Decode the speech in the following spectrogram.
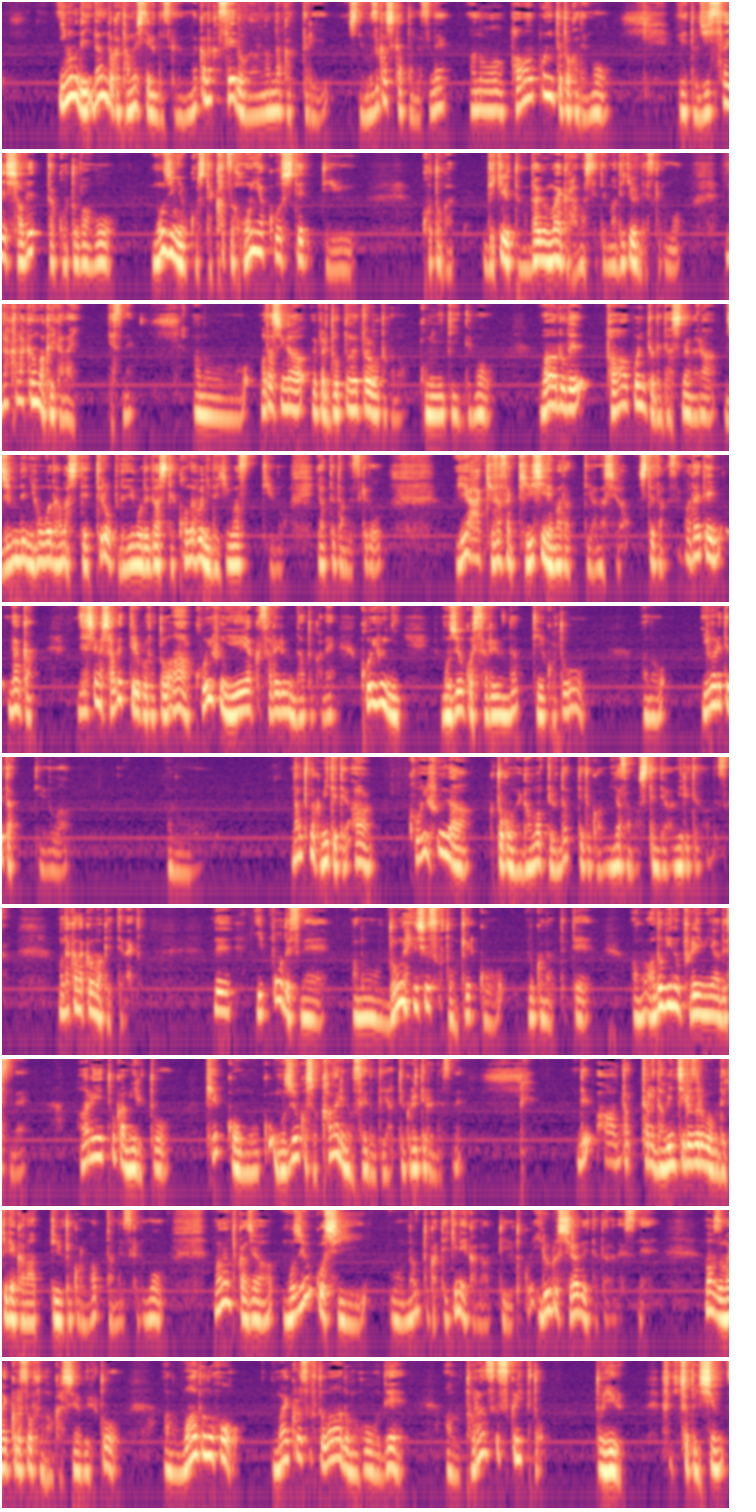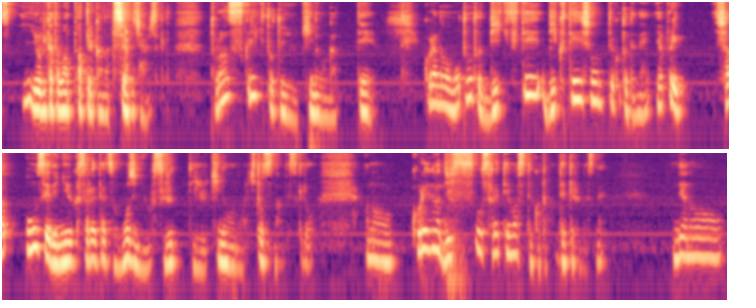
今まで何度か試してるんですけど、なかなか精度が上がらなかったりして難しかったんですね。あの、パワーポイントとかでも、えっ、ー、と、実際喋った言葉を文字に起こして、かつ翻訳をしてっていうことができるっていうのはだいぶ前から話してて、まあできるんですけども、なかなかうまくいかないですね。あの、私がやっぱりドットネットラボとかのコミュニティでも、ワードでパワーポイントで出しながら自分で日本語で話してテロップで英語で出してこんな風にできますっていうのをやってたんですけど、いやー、木澤さん厳しいね、まだっていう話はしてたんです。まあ大体なんか自身が喋ってることと、ああ、こういうふうに英訳されるんだとかね、こういうふうに文字起こしされるんだっていうことを、あの、言われてたっていうのは、あの、なんとなく見てて、ああ、こういうふうなところまで頑張ってるんだっていうところは皆さんの視点では見れてたんですが、まあ、なかなかうまくいってないと。で、一方ですね、あの、どんな編集ソフトも結構良くなってて、あの、Adobe のプレミアですね。あれとか見ると、結構もう文字起こしをかなりの精度でやってくれてるんですね。で、ああ、だったら DaVinci Resolve もできねえかなっていうところもあったんですけども、まあなんとかじゃあ文字起こしをなんとかできねえかなっていうところ、いろいろ調べてたらですね、まずマイクロソフトの方から調べると、あの、ワードの方、マイクロソフトワードの方で、あの、トランススクリプトという、ちょっと一瞬呼び方も合ってるかなって調べちゃいましたけど、トランスクリプトという機能があって、これあの、もともとディクテ、ディクテーションってことでね、やっぱり、音声で入力されたやつを文字にするっていう機能の一つなんですけど、あの、これが実装されてますってことが出てるんですね。で、あの、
